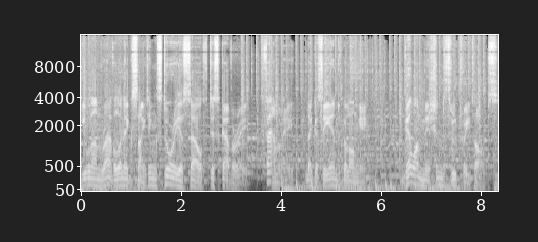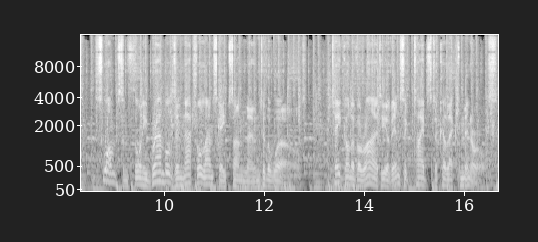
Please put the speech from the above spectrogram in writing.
you will unravel an exciting story of self-discovery, family, legacy and belonging. Go on missions through treetops, swamps and thorny brambles in natural landscapes unknown to the world. Take on a variety of insect types to collect minerals,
